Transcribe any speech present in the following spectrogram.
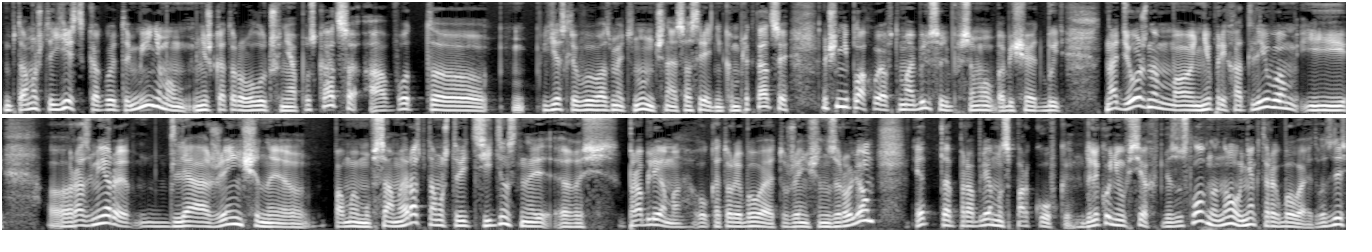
потому что есть какой-то минимум, ниже которого лучше не опускаться, а вот а, если вы возьмете, ну, начиная со средней комплектации, очень неплохой автомобиль, судя по всему, обещает быть надежным, неприхотливым, и размеры для женщины по-моему, в самый раз, потому что ведь единственная э, проблема, которая бывает у женщин за рулем, это проблема с парковкой. Далеко не у всех, безусловно, но у некоторых бывает. Вот здесь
